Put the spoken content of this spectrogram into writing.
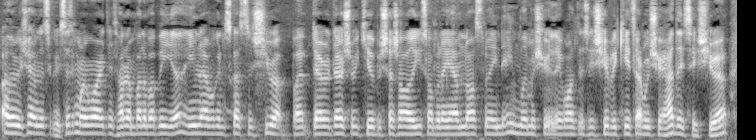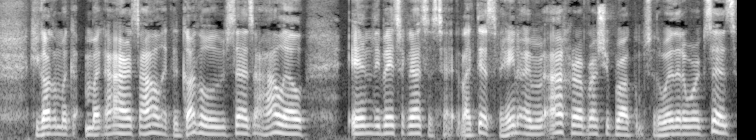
other Rishami disagree. Says more right to Tanam Bana Babi, even now we're going to discuss the Shira, but there there should be Kiv Shashal Yisrael, but I am not my name, Lim Shira, they want to say Shira, Kitzar Mishra, how they say Shira? Kigadol Makar Sahal, like a Gadol who says a Hallel in the basic Netzah, like this. So the way that it works is,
